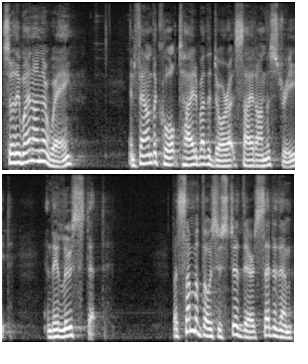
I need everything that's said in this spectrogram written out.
So they went on their way and found the colt tied by the door outside on the street, and they loosed it. But some of those who stood there said to them,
